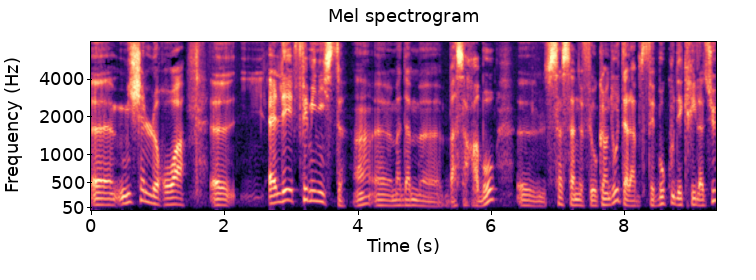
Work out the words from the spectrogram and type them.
Michel Leroy, elle est féministe, hein, euh, Madame euh, Bassarabo. Euh, ça, ça ne fait aucun doute. Elle a fait beaucoup d'écrits là-dessus.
